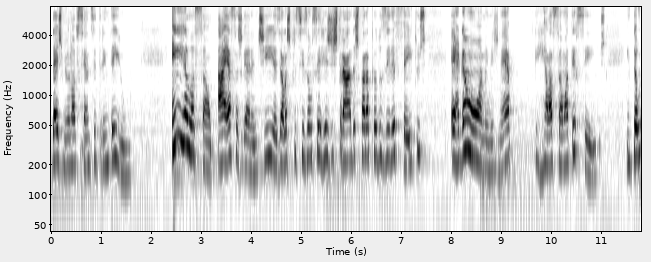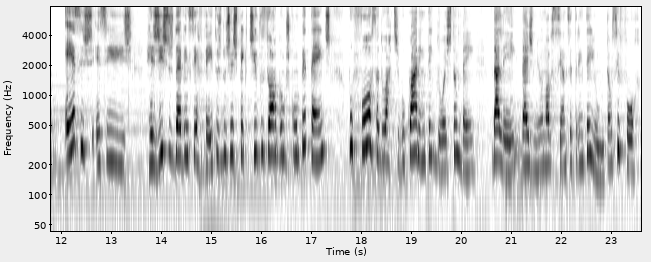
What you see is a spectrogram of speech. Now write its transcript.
10.931. Em relação a essas garantias, elas precisam ser registradas para produzir efeitos erga omnes, né? em relação a terceiros. Então, esses, esses registros devem ser feitos nos respectivos órgãos competentes, por força do artigo 42 também da Lei 10.931. Então, se for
